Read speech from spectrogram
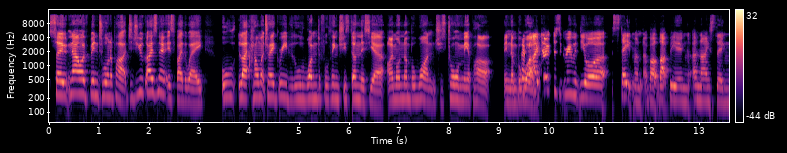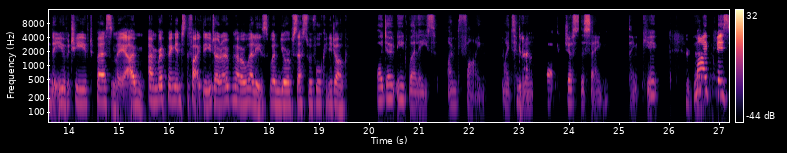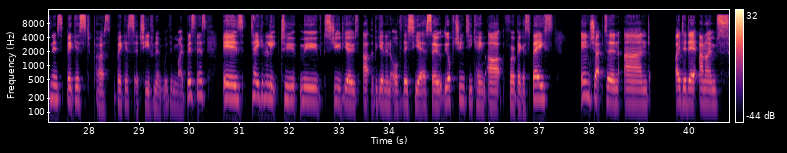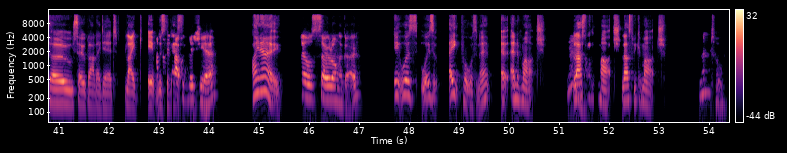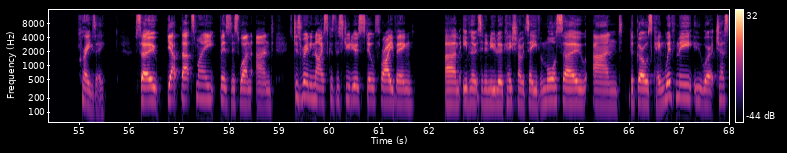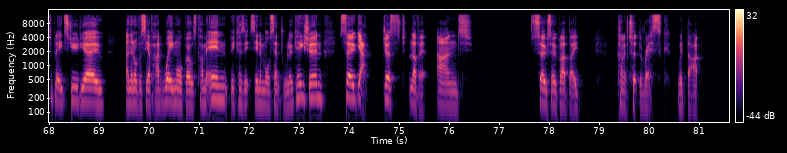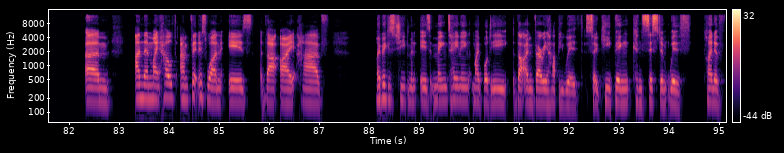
So now I've been torn apart. Did you guys notice, by the way, all like how much I agreed with all the wonderful things she's done this year? I'm on number one. She's torn me apart in number No, one. I don't disagree with your statement about that being a nice thing that you've achieved personally. I'm I'm ripping into the fact that you don't open her wellies when you're obsessed with walking your dog. I don't need wellies. I'm fine. My Timberlands work just the same. Thank you. My business biggest pers biggest achievement within my business is taking the leap to move studios at the beginning of this year. So the opportunity came up for a bigger space in Shepton and I did it and I'm so so glad I did. Like it was the best. this year. I know. Feels so long ago. It was was April, wasn't it? End of March. Yeah, Last week of March. Last week of March. mental. crazy. So, yep, that's my business one. And it's just really nice because the studio's still thriving. Um, even though it's in a new location, I would say even more so. And the girls came with me who were at Chesterblade Studio. And then obviously I've had way more girls come in because it's in a more central location. So yeah, just love it. And so, so glad that I kind of took the risk with that. Um, And then my health and fitness one is that I have my biggest achievement is maintaining my body that I'm very happy with. So keeping consistent with kind of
